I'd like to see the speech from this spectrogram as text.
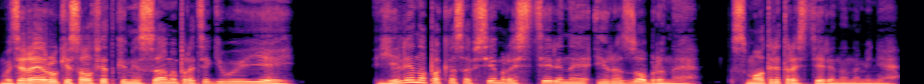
Вытирая руки салфетками, сам и протягиваю ей. Елена пока совсем растерянная и разобранная. Смотрит растерянно на меня.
